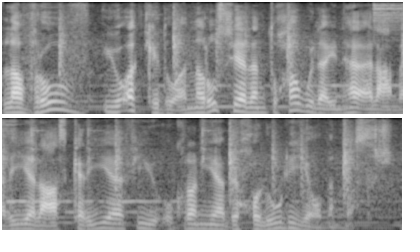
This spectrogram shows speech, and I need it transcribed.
لافروف يؤكد أن روسيا لن تحاول إنهاء العملية العسكرية في أوكرانيا بحلول يوم النصر.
